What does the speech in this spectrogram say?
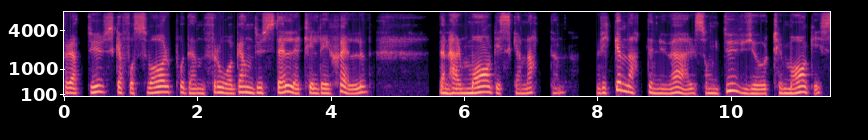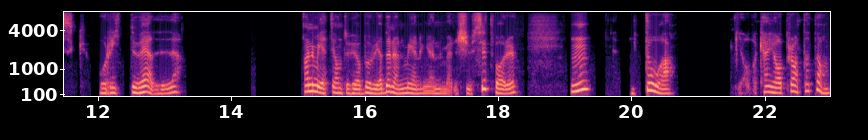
för att du ska få svar på den frågan du ställer till dig själv den här magiska natten. Vilken natt det nu är som du gör till magisk och rituell. Ja, nu vet jag inte hur jag började den meningen, men tjusigt var det. Mm. Då, ja vad kan jag ha pratat om?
